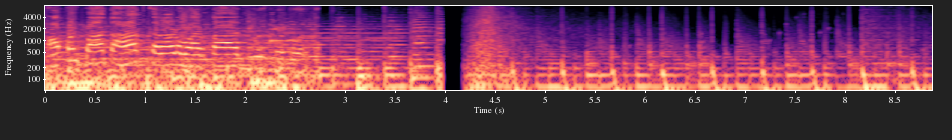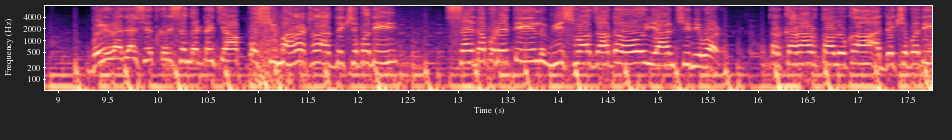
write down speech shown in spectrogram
आपण पाहत आहात कराड वार्ता न्यूज नेटवर्क. बळीराजा शेतकरी संघटनेच्या पश्चिम महाराष्ट्र अध्यक्षपदी सैदापूर येथील विश्वा जाधव यांची निवड. तर कराड तालुका अध्यक्षपदी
